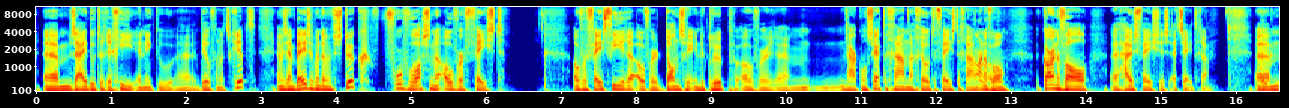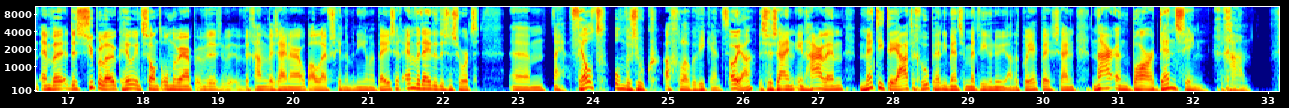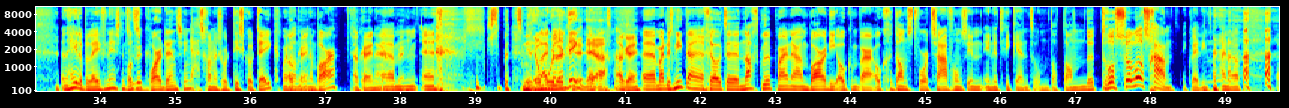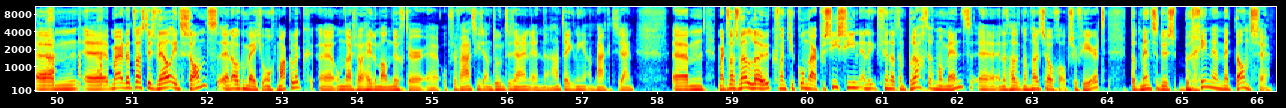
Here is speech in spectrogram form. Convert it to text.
Ehm, zij doet de regie en ik doe deel van het script. En we zijn bezig met een stuk voor volwassenen over feest. Over feestvieren, over dansen in de club, over ehm, naar concerten gaan, naar grote feesten gaan. Carnaval. Ook carnaval, eh, huisfeestjes, et cetera. Ehm, en we, dus superleuk, heel interessant onderwerp. We, we, we gaan, we zijn er op allerlei verschillende manieren mee bezig. En we deden dus een soort ehm, nou ja, veldonderzoek afgelopen weekend. Oh ja? Dus we zijn in Haarlem met die theatergroep, hè, die mensen met wie we nu aan het project bezig zijn, naar een bar dancing gegaan. Een hele belevenis Wat natuurlijk. is bar dancing? Ja, het is gewoon een soort discotheek, maar dan in een bar. Oké, nee. Ehm, oké. en- Het is niet heel moeilijk. Een ding, ja, oké. eh, maar dus niet naar een grote nachtclub, maar naar een bar die ook, waar ook gedanst wordt s'avonds in, in het weekend. Omdat dan de trossen losgaan. Ik weet niet. Eh, maar dat was dus wel interessant en ook een beetje ongemakkelijk. eh, om daar zo helemaal nuchter observaties aan doen te zijn en aantekeningen aan het maken te zijn. Ehm, maar het was wel leuk, want je kon daar precies zien. En ik vind dat een prachtig moment. en dat had ik nog nooit zo geobserveerd. Dat mensen dus beginnen met dansen.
